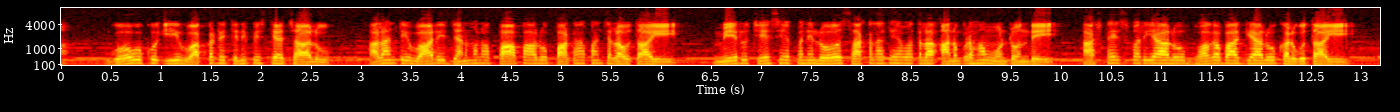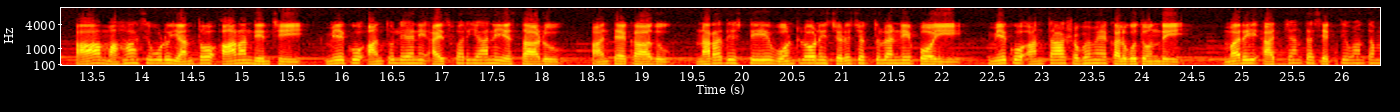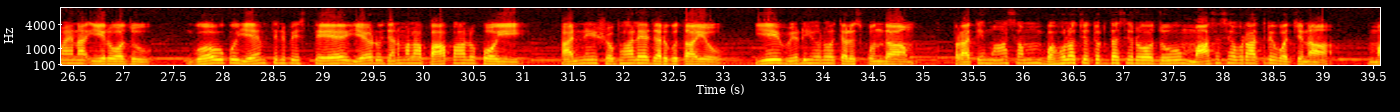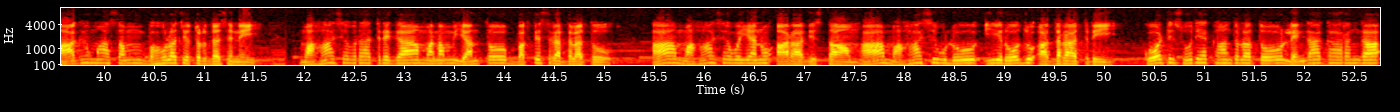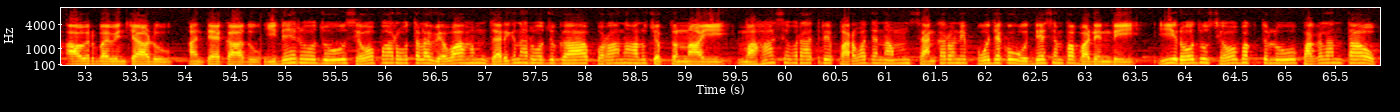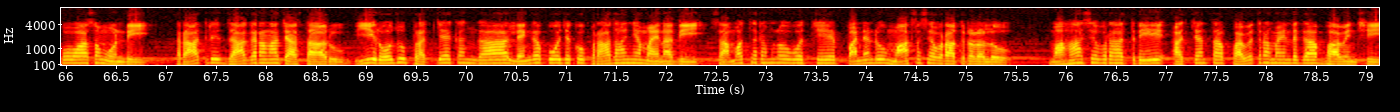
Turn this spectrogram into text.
గోవుకు ఈ ఒక్కటి తినిపిస్తే చాలు. అలాంటి వారి జన్మల పాపాలు పటాపంచలవుతాయి. మీరు చేసే పనిలో సకల దేవతల అనుగ్రహం ఉంటుంది. అష్టైశ్వర్యాలు భోగభాగ్యాలు కలుగుతాయి. ఆ మహాశివుడు ఎంతో ఆనందించి మీకు అంతులేని ఐశ్వర్యాన్ని ఇస్తాడు. అంతేకాదు నరదిష్టి ఒంట్లోని చెడు శక్తులన్నీ పోయి మీకు అంతా శుభమే కలుగుతుంది. మరి అత్యంత శక్తివంతమైన ఈరోజు గోవుకు ఏం తినిపిస్తే ఏడు జన్మల పాపాలు పోయి అన్ని శుభాలే జరుగుతాయో ఈ వీడియోలో తెలుసుకుందాం. ప్రతి మాసం బహుళ చతుర్దశి రోజు మాస శివరాత్రి వచ్చిన మాఘమాసం బహుళ చతుర్దశిని. మహాశివరాత్రిగా మనం ఎంతో భక్తి శ్రద్ధలతో ఆ మహాశివయ్యను ఆరాధిస్తాం. ఆ మహాశివుడు ఈ రోజు అర్ధరాత్రి. కోటి సూర్యకాంతులతో లింగాకారంగా ఆవిర్భవించాడు. అంతేకాదు ఇదే రోజు శివపార్వతుల వివాహం జరిగిన రోజుగా పురాణాలు చెప్తున్నాయి. మహాశివరాత్రి పర్వదినం శంకరుని పూజకు ఉద్దేశింపబడింది. ఈ రోజు శివభక్తులు పగలంతా ఉపవాసం ఉండి రాత్రి జాగరణ చేస్తారు. ఈ రోజు ప్రత్యేకంగా లింగ పూజకు ప్రాధాన్యమైనది. సంవత్సరంలో వచ్చే పన్నెండు మాస శివరాత్రులలో మహాశివరాత్రి అత్యంత పవిత్రమైనదిగా భావించి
